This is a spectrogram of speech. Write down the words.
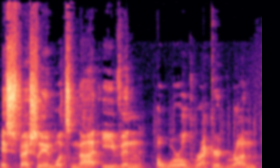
especially in what's not even a world record run.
